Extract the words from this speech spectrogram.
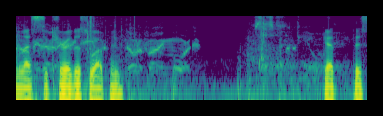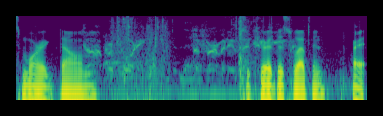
And let's secure this weapon. Get this morgue down. Secure this weapon. Alright.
